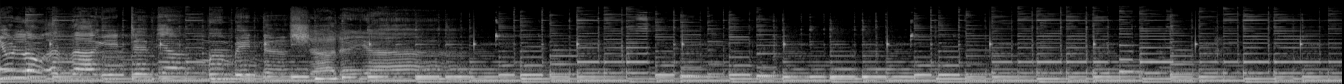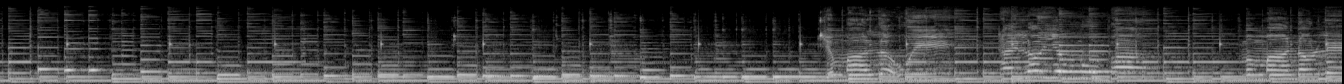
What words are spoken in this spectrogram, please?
ယူလုံးအသာကြီးတဲ့မြမွန်ဘေနရှာရယာ မလဝီထိုင်လို့ယမဖာမမနောင်လဲ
